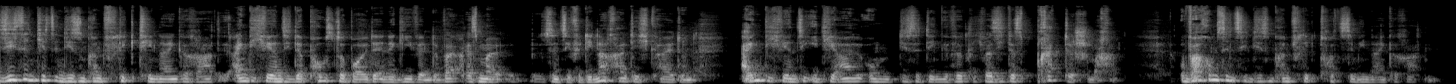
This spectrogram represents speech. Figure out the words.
Sie sind jetzt in diesen Konflikt hineingeraten. Eigentlich wären Sie der Posterboy der Energiewende, weil erstmal sind Sie für die Nachhaltigkeit und eigentlich wären Sie ideal, um diese Dinge wirklich, weil Sie das praktisch machen. Und warum sind Sie in diesen Konflikt trotzdem hineingeraten?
